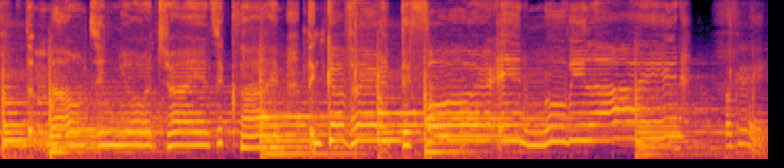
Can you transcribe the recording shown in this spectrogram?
the mountain you're trying to climb? Think I've heard it before in a movie line. Okay,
